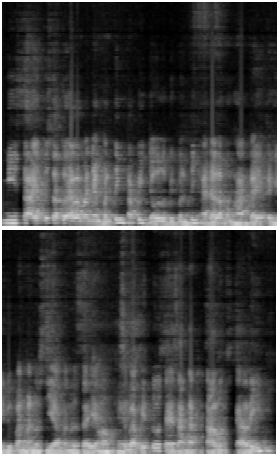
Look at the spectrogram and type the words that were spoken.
Misa itu satu elemen yang penting, tapi jauh lebih penting adalah menghargai kehidupan manusia menurut saya. Oke. Sebab itu saya sangat salut sekali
